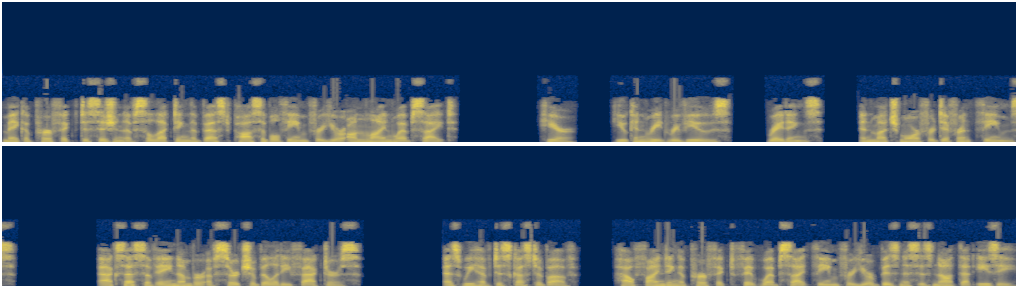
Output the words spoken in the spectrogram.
make a perfect decision of selecting the best possible theme for your online website. Here, you can read reviews, ratings, and much more for different themes. Access of a number of searchability factors. As we have discussed above, how finding a perfect fit website theme for your business is not that easy.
